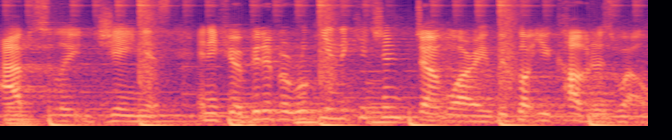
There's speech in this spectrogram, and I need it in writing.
absolute genius. And if you're a bit of a rookie in the kitchen, don't worry, we've got you covered as well.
